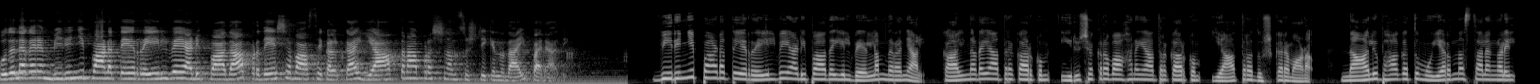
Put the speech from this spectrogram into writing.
പുതുനഗരം വിരിഞ്ഞിപ്പാടത്തെ റെയിൽവേ അടിപ്പാത പ്രദേശവാസികൾക്ക് യാത്രാ പ്രശ്നം സൃഷ്ടിക്കുന്നതായി പരാതി. വിരിഞ്ഞിപ്പാടത്തെ റെയിൽവേ അടിപ്പാതയിൽ വെള്ളം നിറഞ്ഞാൽ കാൽനടയാത്രക്കാർക്കും ഇരുചക്രവാഹന യാത്രക്കാർക്കും യാത്ര ദുഷ്കരമാണ്. നാലു ഭാഗത്തും ഉയർന്ന സ്ഥലങ്ങളിൽ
